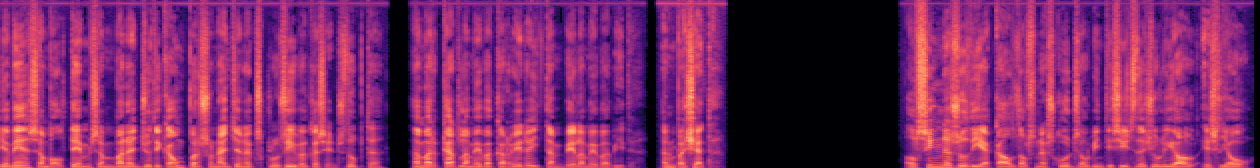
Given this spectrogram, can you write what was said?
I a més, amb el temps, em van adjudicar un personatge en exclusiva que, sens dubte, ha marcat la meva carrera i també la meva vida, en baixeta. El signe zodiacal dels nascuts el 26 de juliol és lleó,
